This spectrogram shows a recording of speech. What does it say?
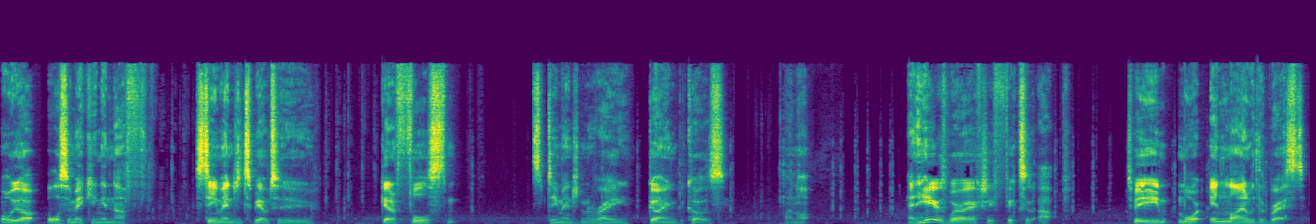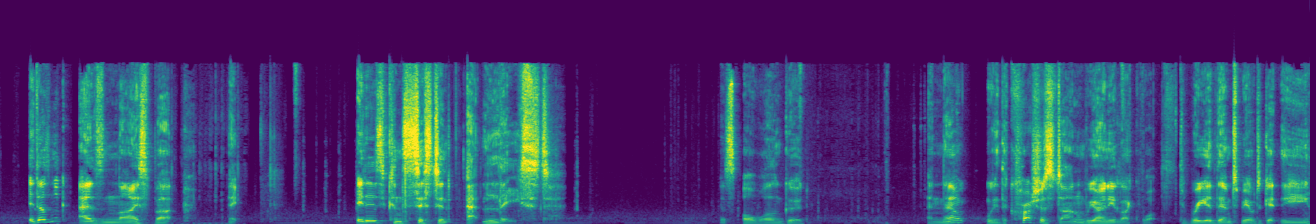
well, we are also making enough steam engine to be able to get a full steam engine array going because why not? And here's where I actually fix it up to be more in line with the rest. It doesn't look as nice, but hey, it is consistent at least. That's all well and good. And now with the crushers done, we only like, what, three of them to be able to get the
